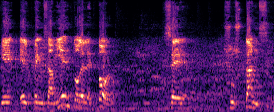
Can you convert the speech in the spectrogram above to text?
que el pensamiento del lector se sustancia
